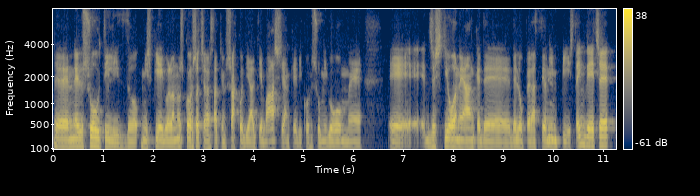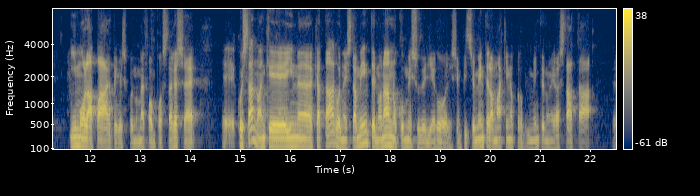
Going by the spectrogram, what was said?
eh, nel suo utilizzo. Mi spiego, l'anno scorso c'erano stati un sacco di alti e bassi anche di consumi gomme, e gestione anche de, delle operazioni in pista. Invece Imola a parte, che secondo me fa un po' stare a sé, eh, quest'anno anche in Qatar onestamente non hanno commesso degli errori, semplicemente la macchina probabilmente non era stata eh,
